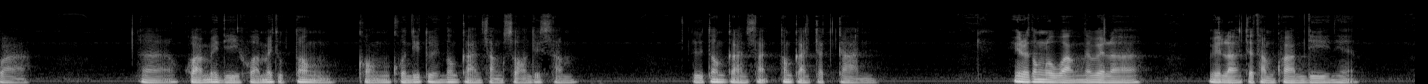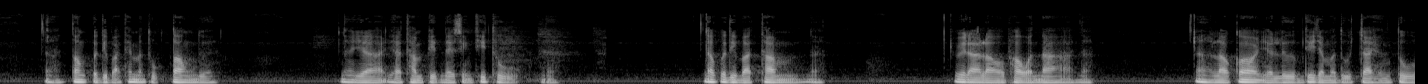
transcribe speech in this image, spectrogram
กว่าความไม่ดีความไม่ถูกต้องของคนที่ตัวเองต้องการสั่งสอนด้วยซ้ำหรือต้องการต้องการจัดการที่เราต้องระวังนะเวลาเวลาจะทำความดีเนี่ยต้องปฏิบัติให้มันถูกต้องด้วยนะอย่าอย่าทำผิดในสิ่งที่ถูกนะนักปฏิบัติธรรมนะ เวลาเราภาวนานะเราก็อย่าลืมที่จะมาดูใจของตัว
